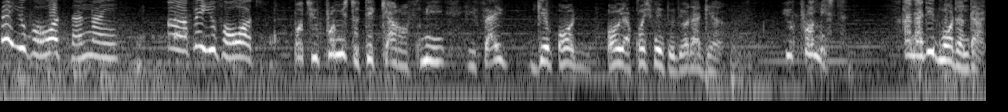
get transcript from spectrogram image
pay you for what, Nana? Ah, pay you for what? But you promised to take care of me if I gave all, all your punishment to the other girl. You promised. And I did more than that.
